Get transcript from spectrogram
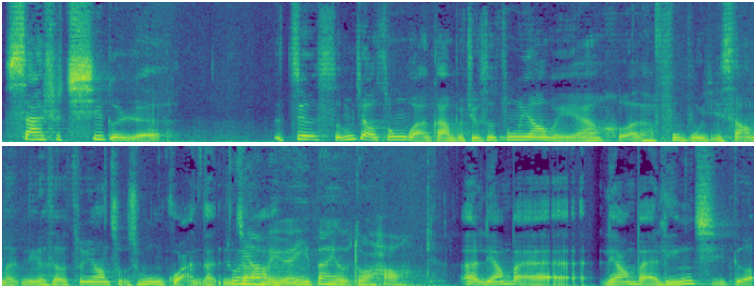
三十七个人。这什么叫中管干部？就是中央委员和副部以上的那个时候中央组织部管的。中央委员一般有多少？呃，两百两百零几个，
